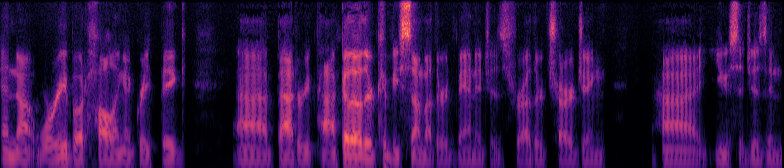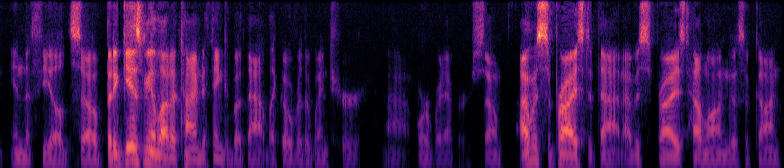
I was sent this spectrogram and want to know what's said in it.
and not worry about hauling a great big uh, battery pack, although there could be some other advantages for other charging uh, usages in, in the field. So, but it gives me a lot of time to think about that, like over the winter uh, or whatever. So I was surprised at that. I was surprised how long those have gone.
